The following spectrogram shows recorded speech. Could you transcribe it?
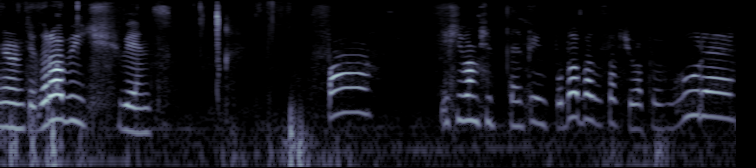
Nie wiem tego robić, więc pa. Jeśli Wam się ten film podoba, zostawcie łapę w górę.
